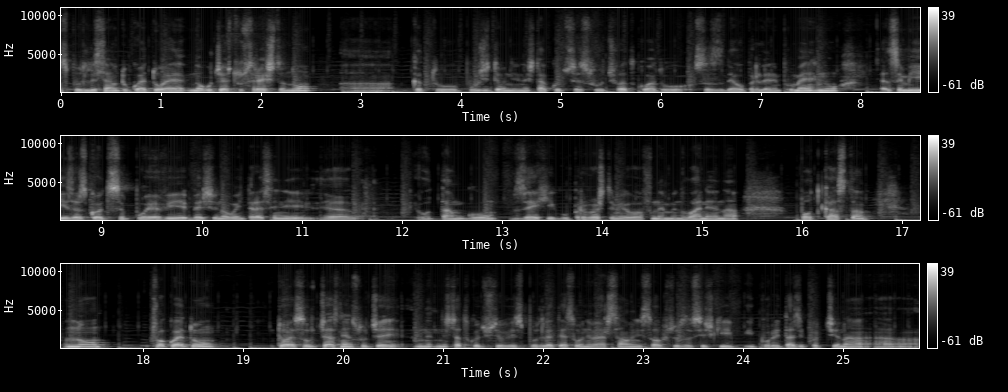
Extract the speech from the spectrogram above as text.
сподели следното, което е много често срещано а, като положителни неща, които се случват, когато създаде определени промени, но самия израз, който се появи, беше много интересен и а, оттам го взех и го превръщам и в наименование на подкаста. Но това, което Тоест, от частния случай, нещата, които ще ви споделя, те са универсални съобщо за всички и поради тази причина а,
